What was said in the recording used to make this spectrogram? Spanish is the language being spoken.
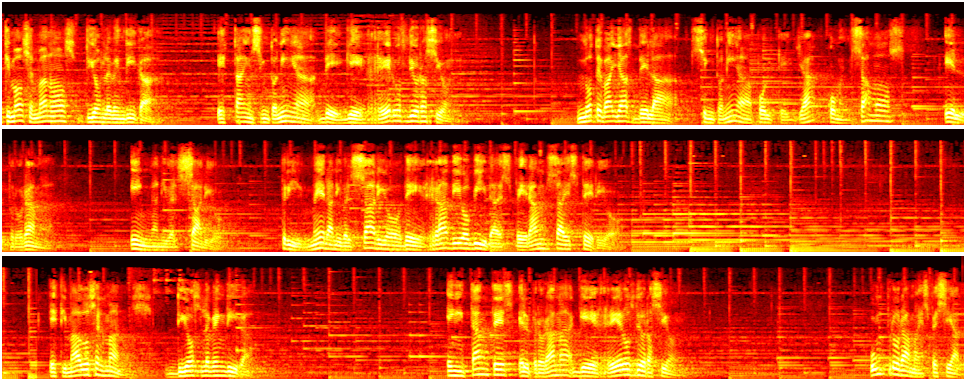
Estimados hermanos, Dios le bendiga. Está en sintonía de guerreros de oración. No te vayas de la sintonía porque ya comenzamos el programa en aniversario. Primer aniversario de Radio Vida Esperanza Estéreo. Estimados hermanos, Dios le bendiga. En instantes el programa Guerreros de Oración. Un programa especial,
